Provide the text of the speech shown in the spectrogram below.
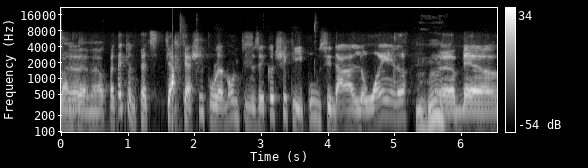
euh, peut-être une petite carte cachée pour le monde qui nous écoute. Je sais que les poules, c'est dans loin, là. Mhm. Euh, mais euh,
